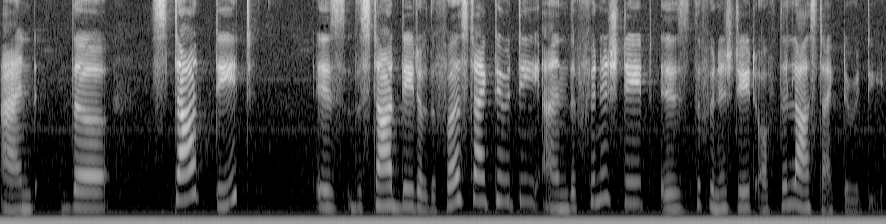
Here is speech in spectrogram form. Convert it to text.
and the start date is the start date of the first activity and the finish date is the finish date of the last activity.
